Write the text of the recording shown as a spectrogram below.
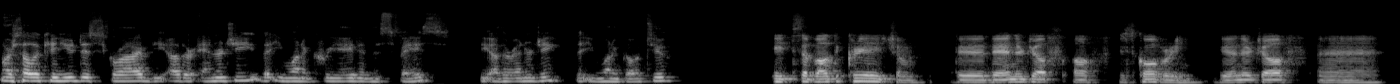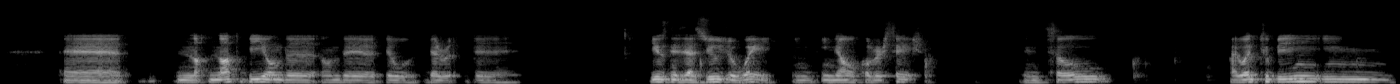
Marcelo, can you describe the other energy that you want to create in the space? The other energy that you want to go to? It's about the creation, the, the energy of, of discovering, the energy of uh, not, not be on the on the the, the, the business as usual way in, in our conversation. And so I want to be in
